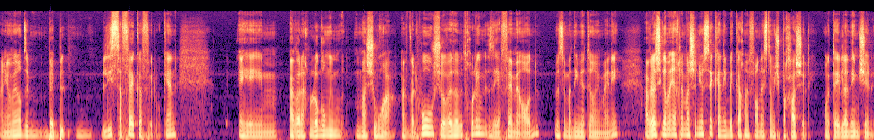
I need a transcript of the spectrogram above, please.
אני אומר את זה ב- ב- בלי ספק אפילו, כן? אה, אבל אנחנו לא גורמים משהו רע. אבל הוא, שעובד בבית חולים, זה יפה מאוד, וזה מדהים יותר ממני. אבל יש גם ערך למה שאני עושה, כי אני בכך מפרנס את המשפחה שלי, או את הילדים שלי.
